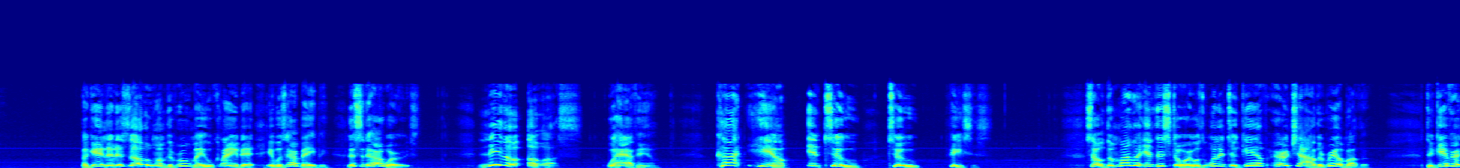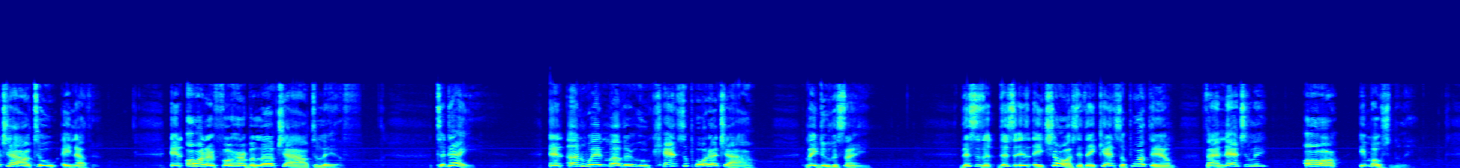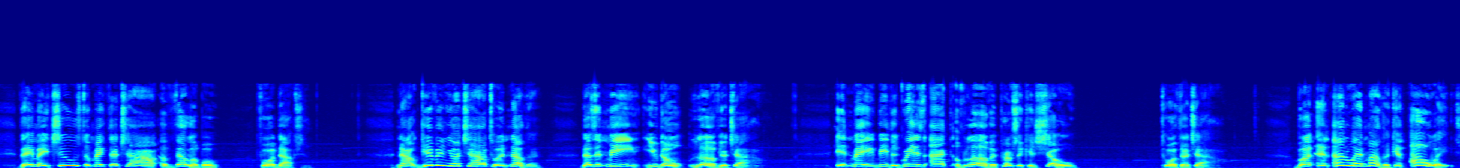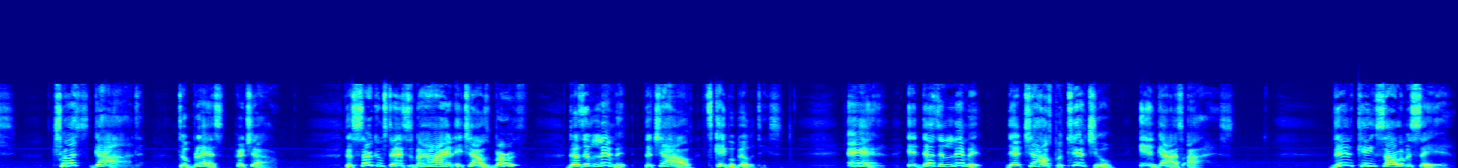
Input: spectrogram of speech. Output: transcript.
Again, now this is the other woman, the roommate, who claimed that it was her baby. Listen to her words. Neither of us will have him. Cut him into two pieces. So the mother in this story was willing to give her child, the real mother, to give her child to another in order for her beloved child to live. Today, an unwed mother who can't support her child may do the same. This is a this is a choice if they can't support them financially or emotionally. They may choose to make their child available for adoption. Now, giving your child to another doesn't mean you don't love your child. It may be the greatest act of love a person can show toward their child. But an unwed mother can always trust God to bless her child. The circumstances behind a child's birth doesn't limit the child's capabilities. And it doesn't limit that child's potential in God's eyes. Then King Solomon said,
